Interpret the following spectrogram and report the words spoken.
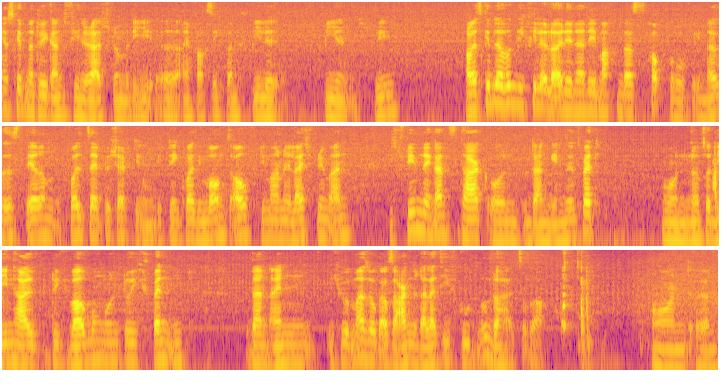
es gibt natürlich ganz viele Livestreamer, die äh, einfach sich beim Spiele spielen streamen. Aber es gibt ja wirklich viele Leute, ne, die machen das hauptberuflich. Das ist deren Vollzeitbeschäftigung. Die stehen quasi morgens auf, die machen einen Livestream an, die streamen den ganzen Tag und dann gehen sie ins Bett. Und ne, verdienen halt durch Werbung und durch Spenden dann einen, ich würde mal sogar sagen, relativ guten Unterhalt sogar. Und ähm,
